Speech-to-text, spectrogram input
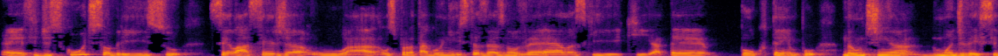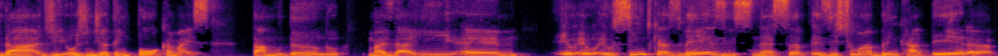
é, se discute sobre isso, sei lá, seja o, a, os protagonistas das novelas, que, que até pouco tempo não tinha uma diversidade, hoje em dia tem pouca, mas está mudando. Mas daí é, eu, eu, eu sinto que às vezes nessa existe uma brincadeira,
